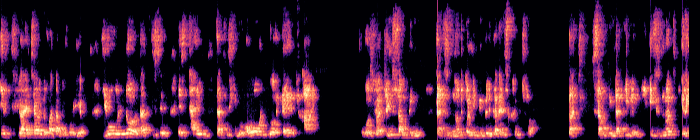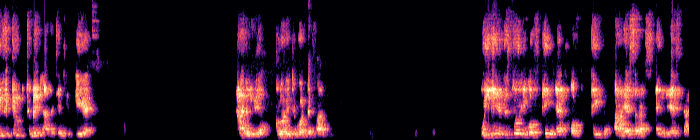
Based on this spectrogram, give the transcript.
If you are a child of Adam for here, you will know that this is a time that you should hold your head high because you are doing something that is not only biblical and scriptural, but something that even is not revealed to many other churches yet. Hallelujah. Glory to God the Father. We hear the story of King of Uh, Esdras and Esther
